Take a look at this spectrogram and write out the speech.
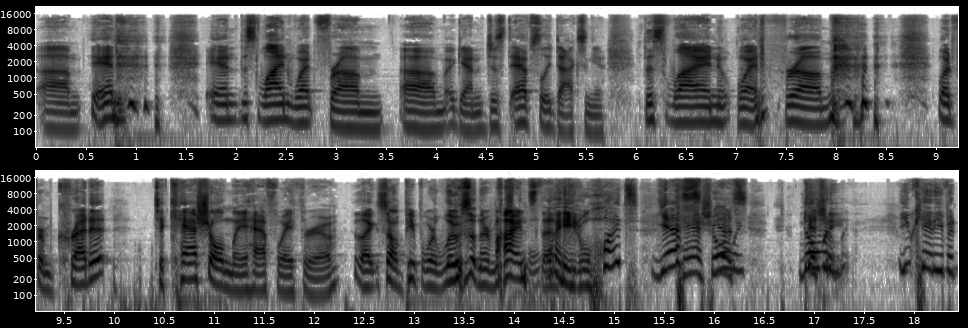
Um, and and this line went from um, again just absolutely doxing you. This line went from went from credit to cash only halfway through. Like so people were losing their minds then. Wait, what? Yes. Cash yes. only. Cash Nobody. only. You can't even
